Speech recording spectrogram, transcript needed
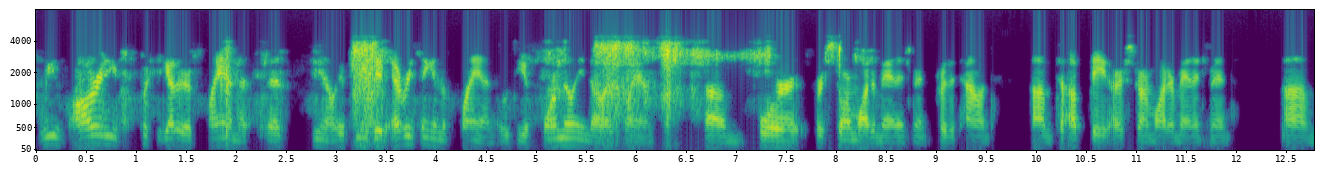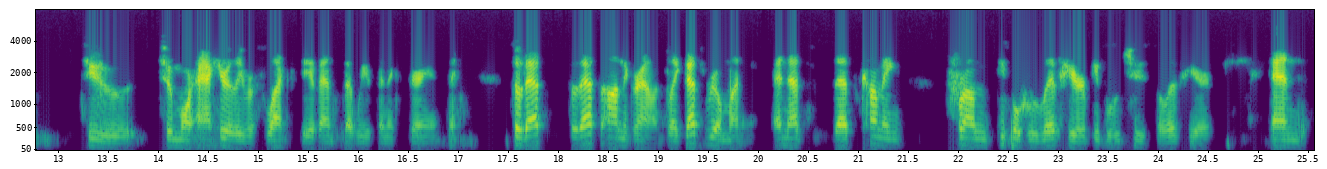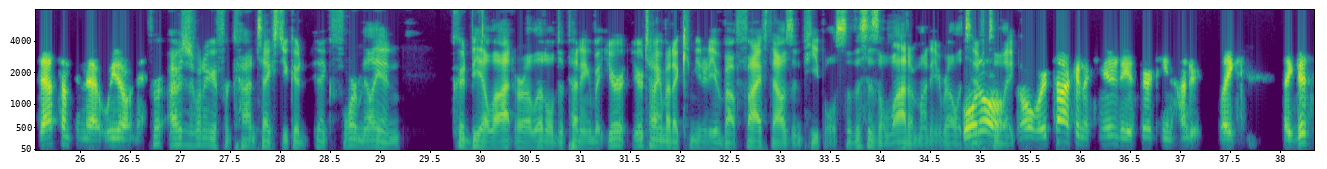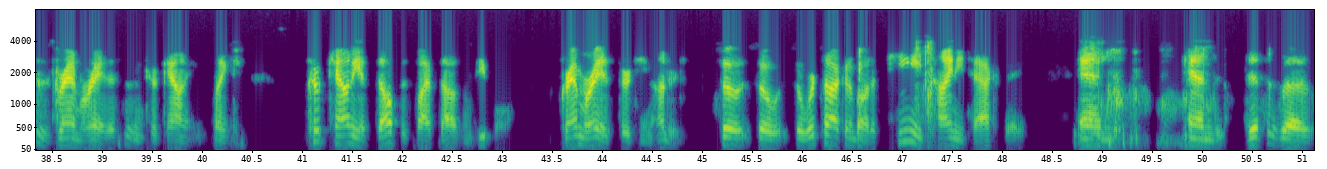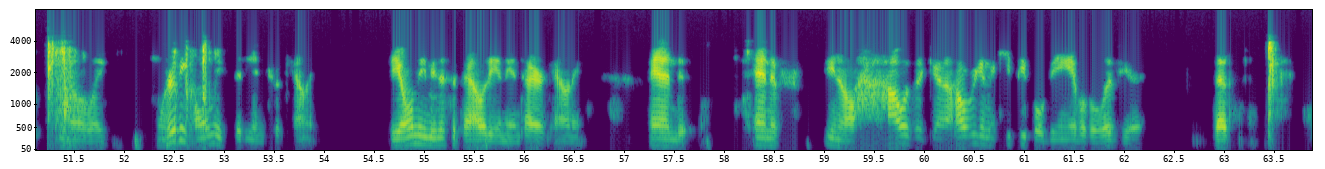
we've already put together a plan that that you know if we did everything in the plan, it would be a four million dollar plan um, for for stormwater management for the town um, to update our stormwater management um, to to more accurately reflect the events that we've been experiencing. So that's so that's on the ground. Like that's real money, and that's that's coming from people who live here, people who choose to live here, and that's something that we don't. For, I was just wondering if, for context, you could like four million could be a lot or a little depending, but you're you're talking about a community of about five thousand people, so this is a lot of money relative well, no, to like. No, we're talking a community of thirteen hundred. Like like this is Grand Marais. This isn't Cook County. Like Cook County itself is five thousand people. Grand Marais is thirteen hundred. So so so we're talking about a teeny tiny tax base, and and this is a you know like we're the only city in Cook County, the only municipality in the entire county, and and if you know, how is it gonna, how are we gonna keep people being able to live here? That's,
